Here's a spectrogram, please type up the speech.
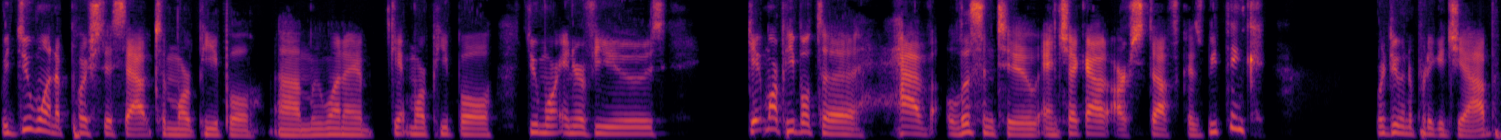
We do want to push this out to more people. Um, we want to get more people, do more interviews, get more people to have listen to and check out our stuff because we think we're doing a pretty good job.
